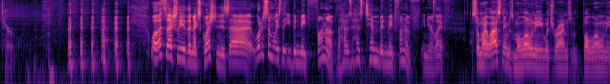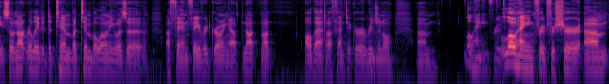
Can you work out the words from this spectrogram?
Terrible. Well, that's actually the next question is uh, what are some ways that you've been made fun of? How's, has Tim been made fun of in your life? So my last name is Maloney, which rhymes with baloney. So not related to Tim, but Tim Baloney was a a fan favorite growing up. Not not all that authentic or original. Um, Low hanging fruit. low hanging fruit for sure. Um,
